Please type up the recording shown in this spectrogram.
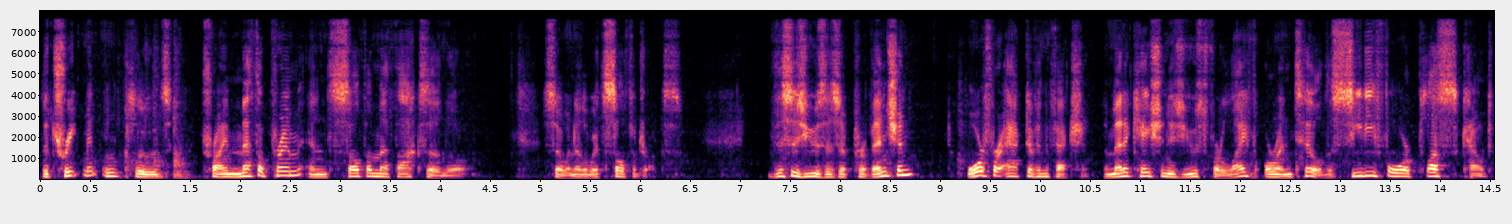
The treatment includes trimethoprim and sulfamethoxazole, so in other words, sulfa drugs. This is used as a prevention or for active infection. The medication is used for life or until the CD4 plus count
